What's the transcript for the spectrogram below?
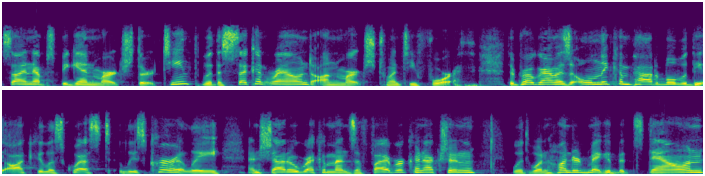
Signups begin March 13th with a second round on March 24th. The program is only compatible with the Oculus Quest, at least currently, and Shadow recommends a fiber connection with 100 megabits down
